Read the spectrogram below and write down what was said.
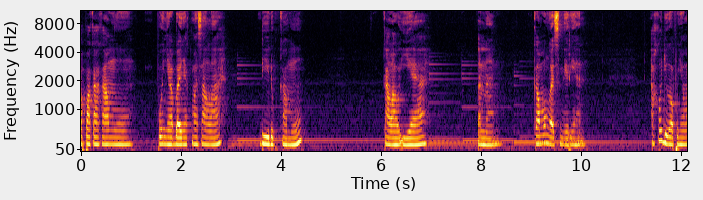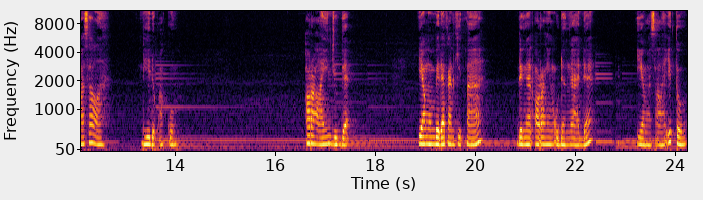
Apakah kamu punya banyak masalah di hidup kamu? Kalau iya, tenang, kamu gak sendirian. Aku juga punya masalah di hidup aku. Orang lain juga. Yang membedakan kita dengan orang yang udah gak ada, ya masalah itu.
